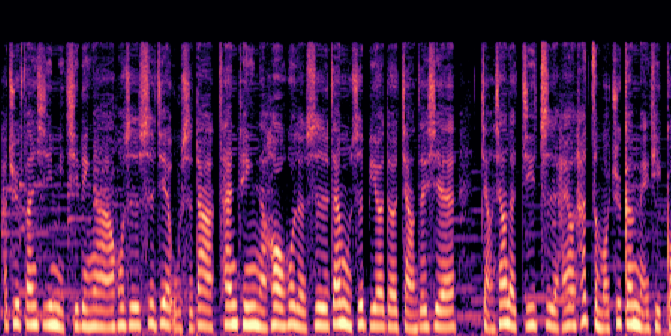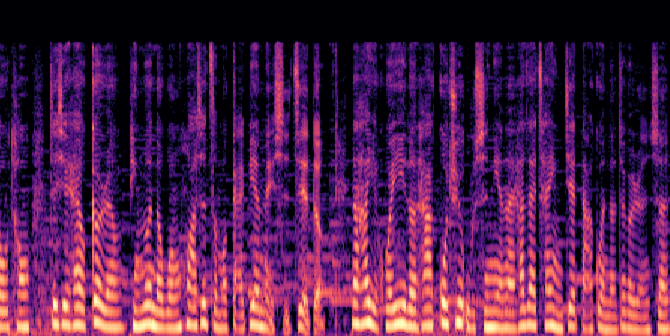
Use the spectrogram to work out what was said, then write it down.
他去分析米其林啊，或是世界五十大餐厅，然后或者是詹姆斯比尔德奖这些奖项的机制，还有他怎么去跟媒体沟通，这些还有个人评论的文化是怎么改变美食界的。那他也回忆了他过去五十年来他在餐饮界打滚的这个人生，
